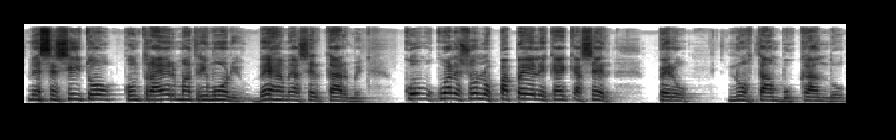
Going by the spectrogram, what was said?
Necesito contraer matrimonio, déjame acercarme. ¿Cuáles son los papeles que hay que hacer? Pero no están buscando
